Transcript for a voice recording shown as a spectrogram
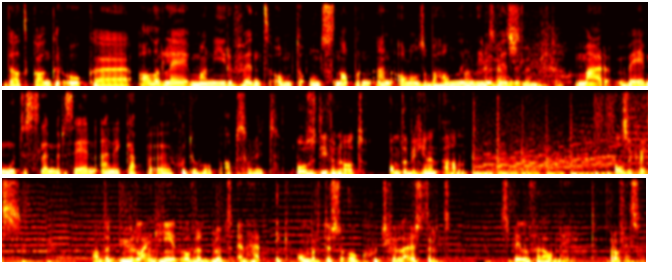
dat kanker ook eh, allerlei manieren vindt om te ontsnappen aan al onze behandelingen Maar die wij we zijn vinden. slimmer, toch? Maar wij moeten slimmer zijn en ik heb eh, goede hoop, absoluut. Positieve noot om te beginnen aan onze quiz. Want een uur lang ging het over het bloed en heb ik ondertussen ook goed geluisterd. Speel vooral mee. Professor.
